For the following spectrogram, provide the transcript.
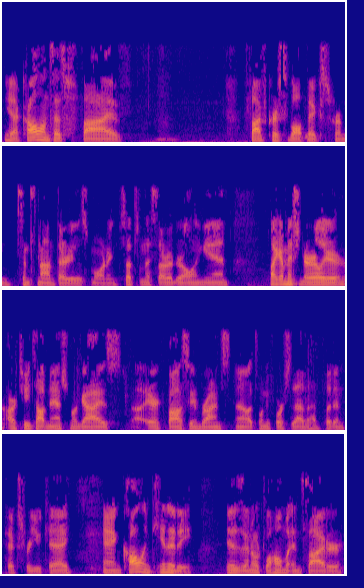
Yeah, Collins has five five crystal ball picks from since 9:30 this morning. So that's when they started rolling in. Like I mentioned earlier, our two top national guys, uh, Eric Bossi and Brian Snow at 24/7 had put in picks for UK, and Colin Kennedy is an Oklahoma insider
